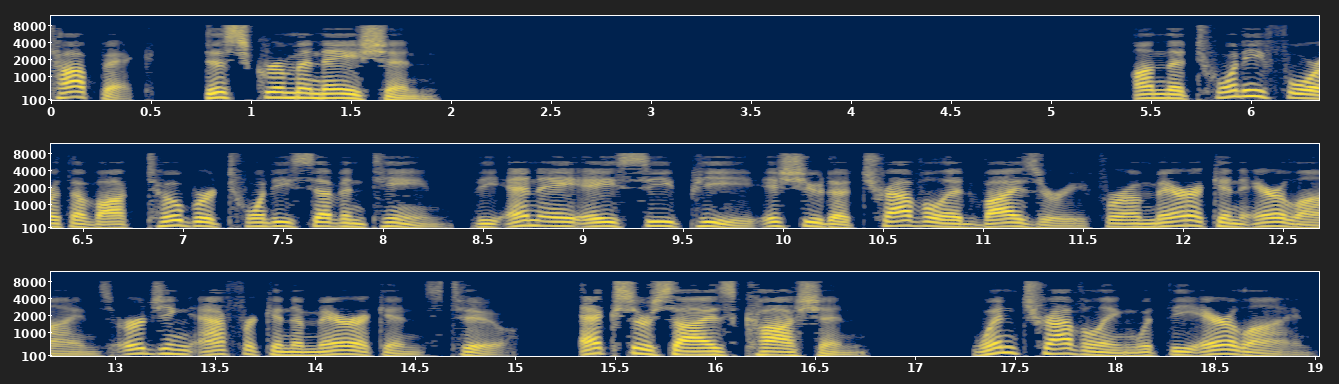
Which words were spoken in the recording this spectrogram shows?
Topic: Discrimination. On 24 October 2017, the NAACP issued a travel advisory for American Airlines urging African Americans to exercise caution when traveling with the airline.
